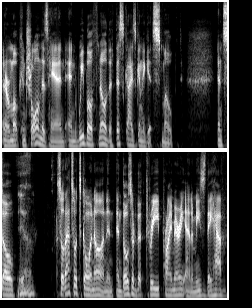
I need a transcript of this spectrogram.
and a remote control in his hand. And we both know that this guy's going to get smoked. And so, Yeah. so that's what's going on. And, and those are the three primary enemies. They have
